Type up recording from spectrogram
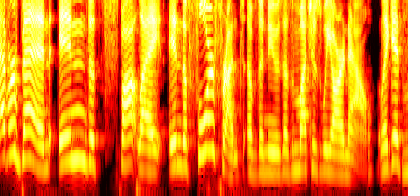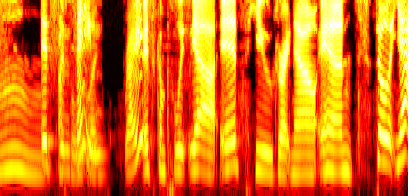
ever been in the spotlight in the forefront of the news as much as we are now. Like it's Mm, it's absolutely. insane, right? It's complete. Yeah, it's huge right now. And so, yeah,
